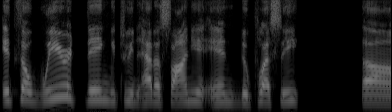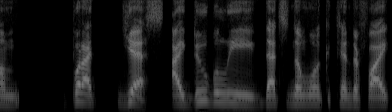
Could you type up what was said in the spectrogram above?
It's a weird thing between Adesanya and Du Plessis. Um, but I yes, I do believe that's the number one contender fight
